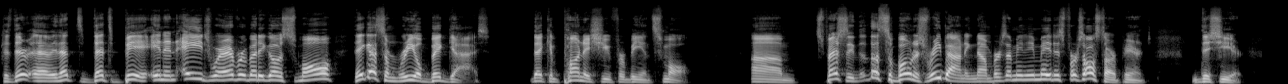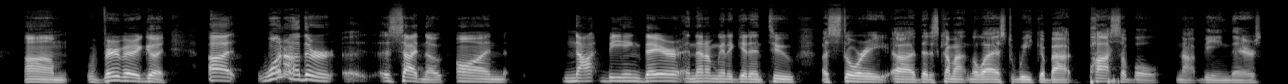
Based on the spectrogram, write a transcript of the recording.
Because they're I mean that's that's big in an age where everybody goes small. They got some real big guys that can punish you for being small. Um, especially the, the Sabonis rebounding numbers. I mean, he made his first All Star appearance this year. Um, very very good. Uh, one other uh, side note on not being there, and then I'm going to get into a story uh, that has come out in the last week about possible not being theirs.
